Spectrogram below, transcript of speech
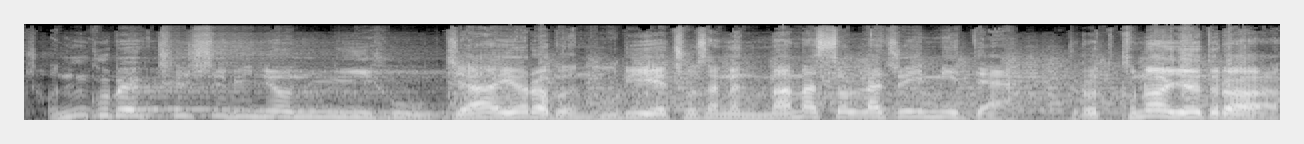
(1972년) 이후 자 여러분 우리의 조상은 마마솔라주입니다 그렇구나 얘들아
